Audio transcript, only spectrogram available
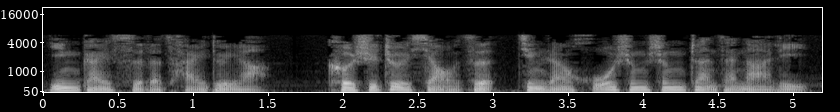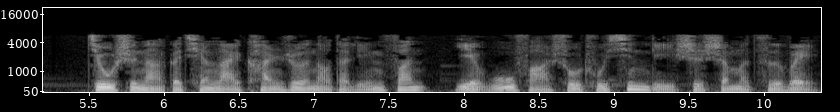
应该死了才对啊！可是这小子竟然活生生站在那里，就是那个前来看热闹的林帆也无法说出心里是什么滋味。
